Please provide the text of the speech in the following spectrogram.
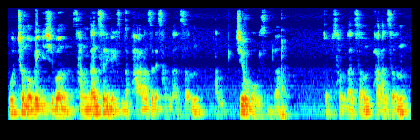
9520은 상단선이 되겠습니다. 파란선의 상단선 바로 지워보겠습니다. 상단선, 파란선,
